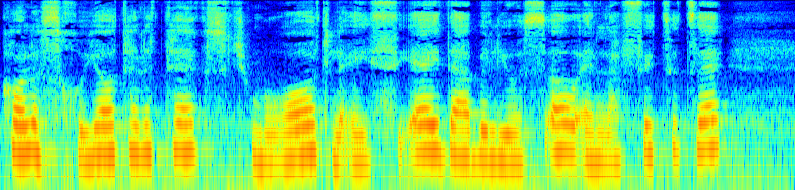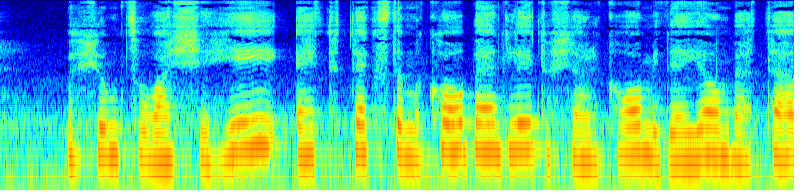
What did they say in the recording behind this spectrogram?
כל הזכויות על הטקסט שמורות ל-ACA, WSO, אין להפיץ את זה בשום צורה שהיא. את טקסט המקור באנגלית אפשר לקרוא מדי יום באתר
